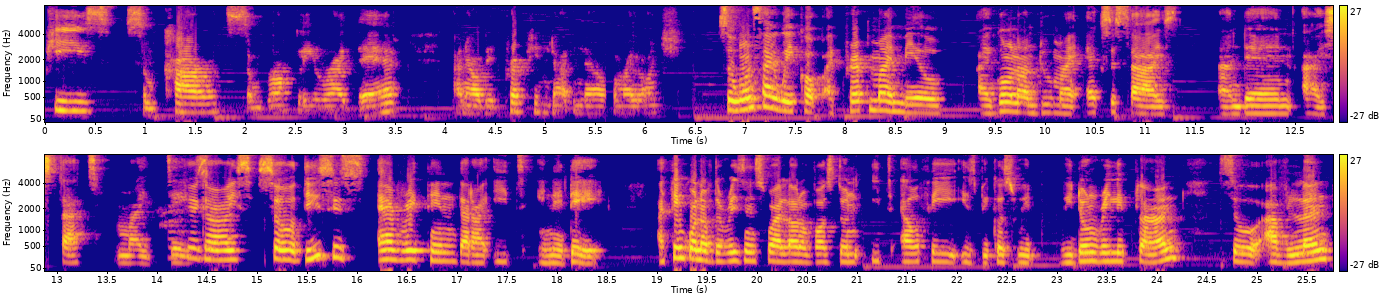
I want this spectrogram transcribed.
peas, some carrots, some broccoli right there, and I'll be prepping that now for my lunch. So once I wake up, I prep my meal, I go on and do my exercise, and then I start my day. Okay guys, so this is everything that I eat in a day. I think one of the reasons why a lot of us don't eat healthy is because we we don't really plan. So I've learned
